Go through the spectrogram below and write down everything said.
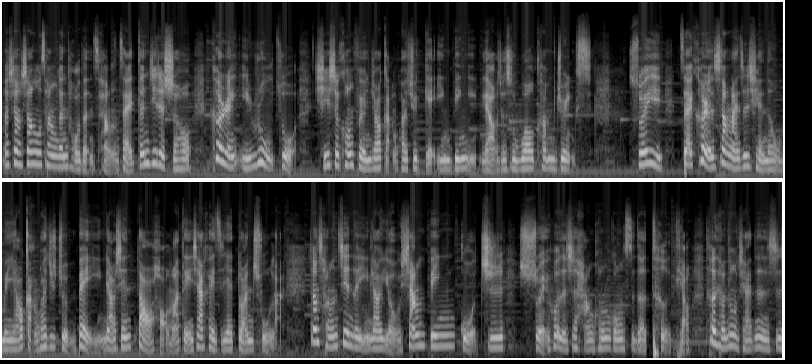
那像商务舱跟头等舱，在登机的时候，客人一入座，其实空服员就要赶快去给迎宾饮料，就是 welcome drinks。所以在客人上来之前呢，我们也要赶快去准备饮料，先倒好嘛，等一下可以直接端出来。像常见的饮料有香槟、果汁、水，或者是航空公司的特调。特调弄起来真的是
